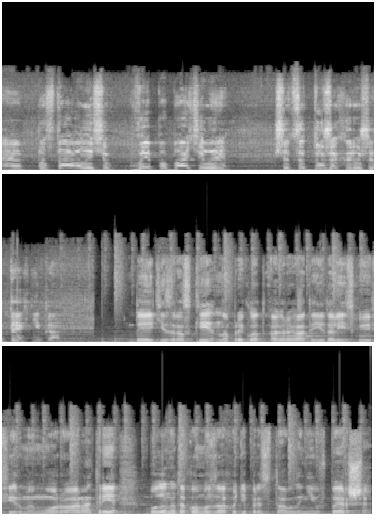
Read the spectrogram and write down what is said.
е, поставили, щоб ви побачили, що це дуже хороша техніка. Деякі зразки, наприклад, агрегати італійської фірми Moro Aratri, були на такому заході представлені вперше.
